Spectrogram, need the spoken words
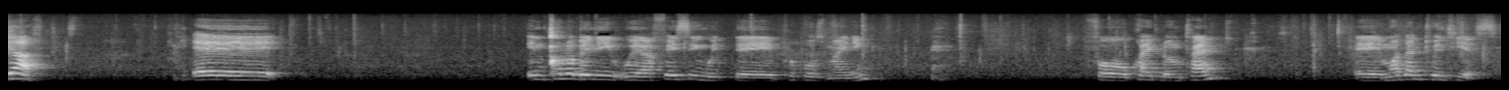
yeah. Uh, in Xolobeni, we are facing with the proposed mining for quite a long time, uh, more than 20 years,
